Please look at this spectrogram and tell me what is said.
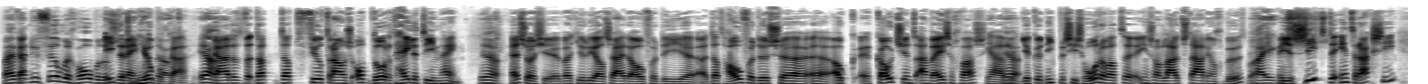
hij werd nu veel meer geholpen door Iedereen hielp elkaar. Ja, Ja, dat, dat, dat viel trouwens op door het hele team heen. ja. Hè, zoals je, wat jullie al zeiden over die, eh, dat Hover dus eh, ook coachend aanwezig was. Ja, Ja. Je kunt niet precies horen wat in zo'n luid stadion gebeurt. Maar je, Maar je ziet de interactie. ik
